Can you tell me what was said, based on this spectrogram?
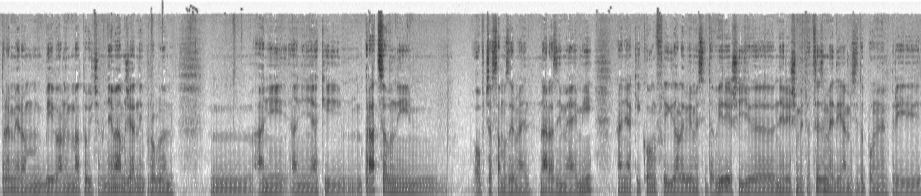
premiérom bývalým Matovičom nemám žiadny problém. Mm, ani, ani nejaký pracovný, občas samozrejme narazíme aj my na nejaký konflikt, ale vieme si to vyriešiť, e, neriešime to cez médiá, my si to povieme pri e,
